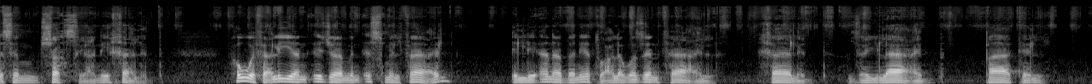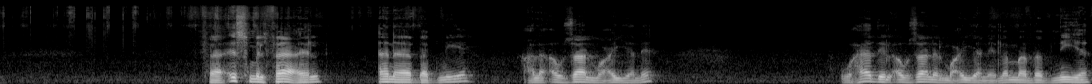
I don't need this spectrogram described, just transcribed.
اسم شخص يعني خالد هو فعليا إجا من اسم الفاعل اللي أنا بنيته على وزن فاعل خالد زي لاعب قاتل. فاسم الفاعل أنا ببنيه على أوزان معينة وهذه الأوزان المعينة لما ببنيه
